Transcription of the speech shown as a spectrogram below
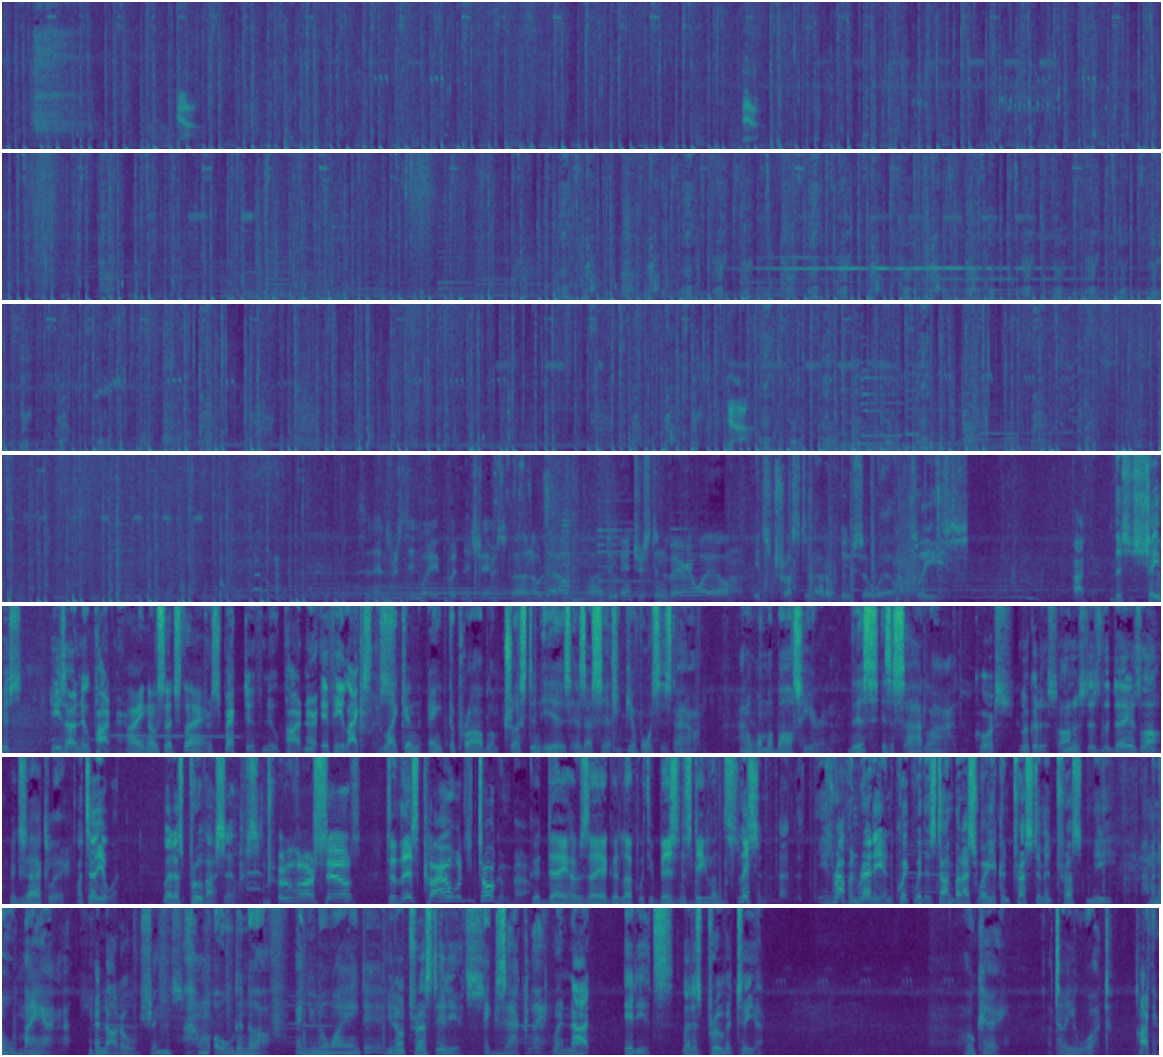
Way of putting it, Seamus. Uh, no doubt. I do interesting very well. It's trusting I don't do so well. Please. Arthur, this is Seamus. He's our new partner. I ain't no such thing. Prospective new partner, if he likes us. Liking ain't the problem. Trusting is, as I said. Keep your voices down. I don't want my boss hearing. This is a sideline. Of course. Look at us. Honest as the day is long. Exactly. I'll tell you what. Let us prove ourselves. Prove ourselves? To this clown? What you talking about? Good day, Hosea. Good luck with your business dealings. Listen, uh, he's rough and ready and quick with his tongue, but I swear you can trust him and trust me. I'm an old man. You're not old, Seamus. I'm old enough. And you know I ain't dead? You don't trust idiots. Exactly. We're not idiots. Let us prove it to you. Okay. I'll tell you what. Arthur.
